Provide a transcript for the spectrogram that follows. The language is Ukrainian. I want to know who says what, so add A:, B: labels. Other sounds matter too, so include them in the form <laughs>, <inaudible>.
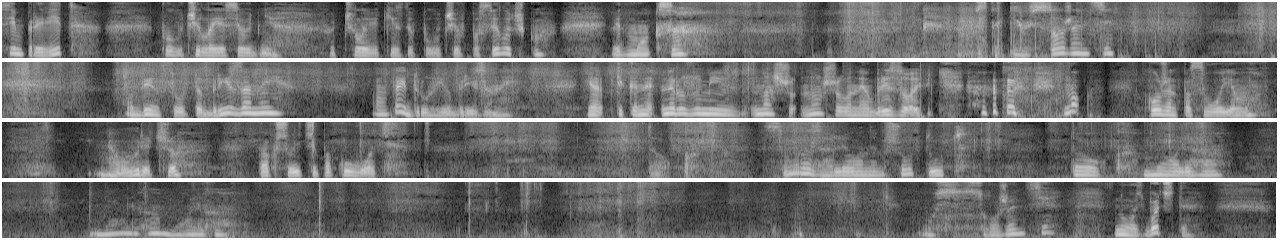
A: Всім привіт! Получила я сьогодні, чоловік їздив, получив посилочку від Макса. Ось такі ось сожанці. Один сорт обрізаний, а та й другий обрізаний. Я тільки не, не розумію, на що, на що вони обрізають. <laughs> ну, кожен по-своєму. Говорять, що так швидше пакувати. Так, зараз глянемо, що тут. Так, мольга. Мольга, мольга. Ось соженці. Ну, ось, бачите,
